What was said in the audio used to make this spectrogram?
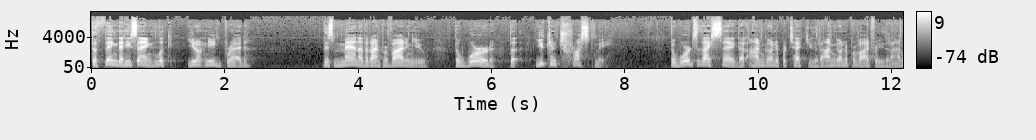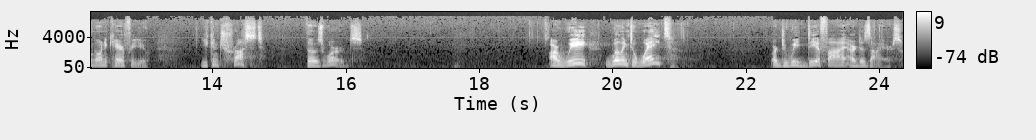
the thing that he's saying, look, you don't need bread. This manna that I'm providing you, the word, the, you can trust me. The words that I say, that I'm going to protect you, that I'm going to provide for you, that I'm going to care for you, you can trust those words. Are we willing to wait, or do we deify our desires?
